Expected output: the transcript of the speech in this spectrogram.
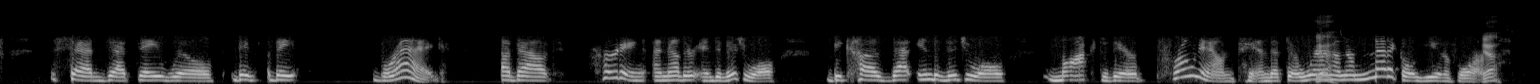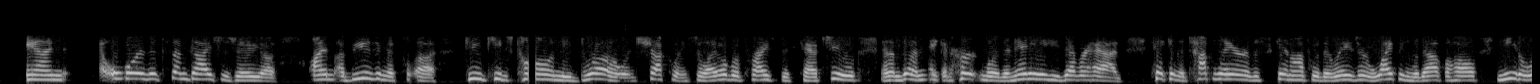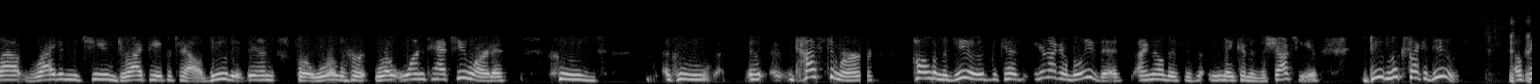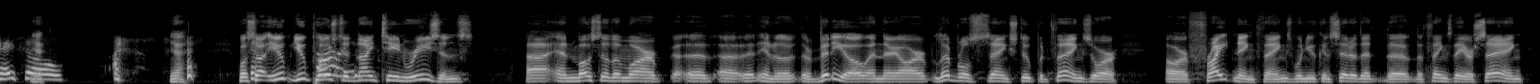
said that they will they they brag about hurting another individual because that individual mocked their pronoun pin that they're wearing Yeah. on their medical uniform. Yeah. And or that some guy says, hey, uh, I'm abusing a uh, dude keeps calling me bro and chuckling, so I overpriced this tattoo and I'm going to make it hurt more than any he's ever had. Taking the top layer of the skin off with a razor, wiping with alcohol, needle out, right in the tube, dry paper towel. Dude is in for a world of hurt. Wrote one tattoo artist whose who uh, customer called him a dude because you're not going to believe this. I know this is may come as a shock to you. Dude looks like a dude. Okay, so Yeah. Well, so you you posted 19 reasons, uh, and most of them are uh, uh, you know they're video, and they are liberals saying stupid things or or frightening things when you consider that the the things they are saying,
